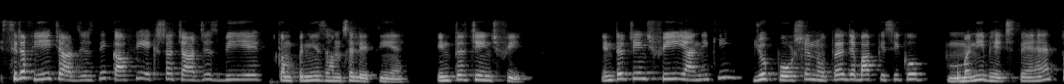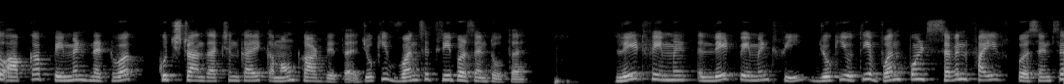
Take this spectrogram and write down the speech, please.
सिर्फ़ ये चार्जेस नहीं, काफ़ी एक्स्ट्रा चार्जेस भी ये कंपनीज़ हमसे लेती हैं इंटरचेंज फ़ी इंटरचेंज फ़ी यानी कि जो पोर्शन होता है, जब आप किसी को मनी भेजते हैं तो आपका पेमेंट नेटवर्क कुछ ट्रांजैक्शन का एक अमाउंट काट देता है, जो कि वन से थ्री परसेंट होता है। Late payment late payment fee जो कि होती है one point seven five percent से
